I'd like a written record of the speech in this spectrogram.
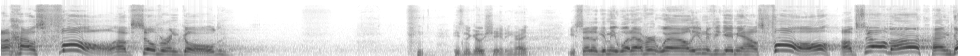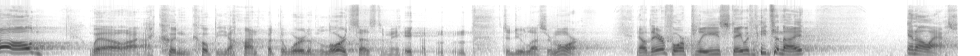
a house full of silver and gold, He's negotiating, right? You said he'll give me whatever. Well, even if he gave me a house full of silver and gold, well, I, I couldn't go beyond what the word of the Lord says to me to do less or more. Now, therefore, please stay with me tonight and I'll ask.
